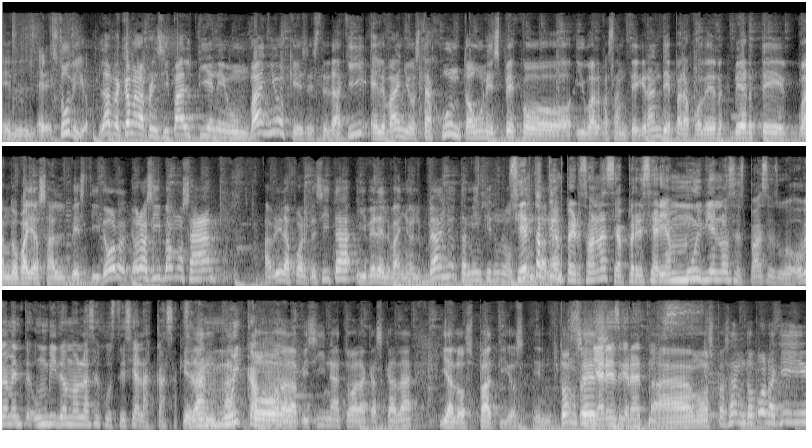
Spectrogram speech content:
el, el estudio. La recámara principal tiene un baño, que es este de aquí. El baño está junto a un espejo igual bastante grande para poder verte cuando vayas al vestidor. Y ahora sí, vamos a abrir la puertecita y ver el baño. El baño también tiene unos Siento que en persona se apreciarían muy bien los espacios, güey. Obviamente, un video no le hace justicia a la casa. que dan muy a cabrón. toda la piscina, toda la cascada y a los patios. Entonces, Soñar es gratis. vamos pasando por aquí.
